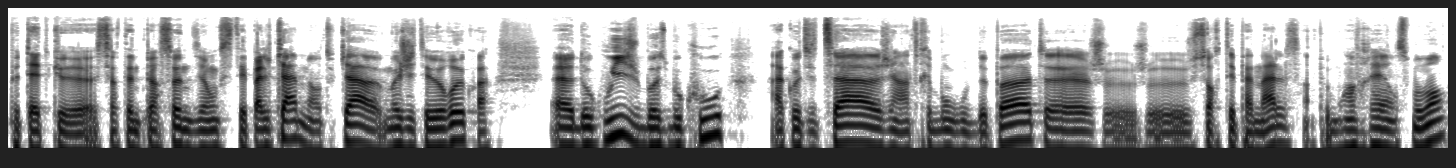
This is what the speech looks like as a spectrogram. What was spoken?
Peut-être que certaines personnes diront que c'était pas le cas, mais en tout cas, moi j'étais heureux quoi. Euh, donc oui, je bosse beaucoup. À côté de ça, j'ai un très bon groupe de potes. Euh, je, je sortais pas mal, c'est un peu moins vrai en ce moment.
